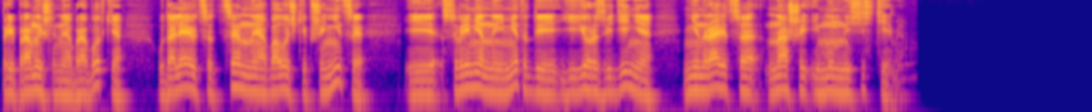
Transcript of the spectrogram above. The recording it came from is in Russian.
При промышленной обработке удаляются ценные оболочки пшеницы, и современные методы ее разведения – не нравится нашей иммунной системе.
